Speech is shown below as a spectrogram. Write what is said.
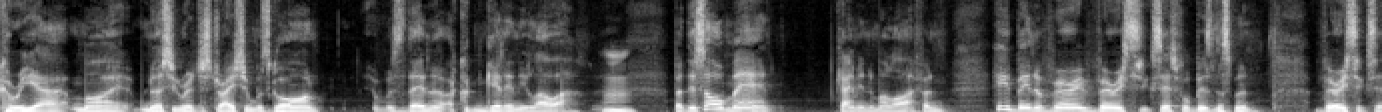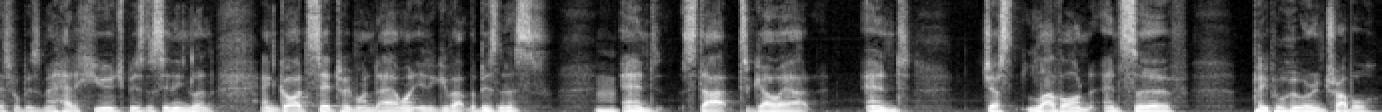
career, my nursing registration was gone. It was then I couldn't get any lower. But this old man came into my life, and he had been a very, very successful businessman, very successful businessman, had a huge business in England. And God said to him one day, I want you to give up the business mm-hmm. and start to go out and just love on and serve people who are in trouble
